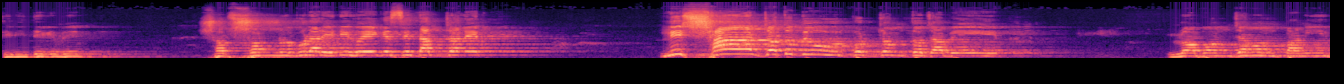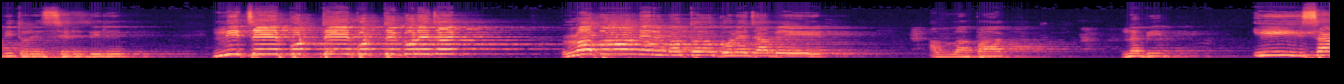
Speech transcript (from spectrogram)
তিনি দেখবেন সব স্বর্ণগুলা রেডি হয়ে গেছে দাজ্জালের। নিঃশ্বাস যত দূর পর্যন্ত যাবে, লবণ যেমন পানির ভিতরে ছেড়ে দিলে, নিচে পড়তে পড়তে গলে যায়, লবণের মতো গলে যাবে। আল্লাহ পাক নবী ঈসা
